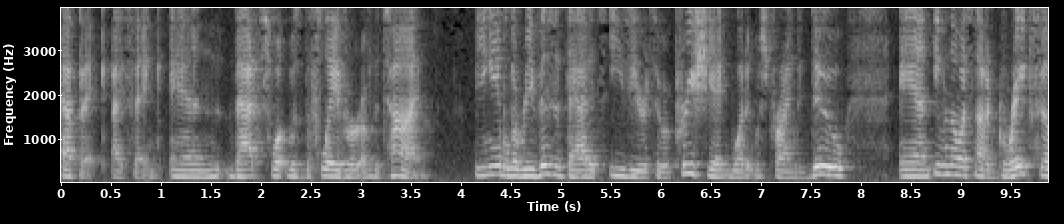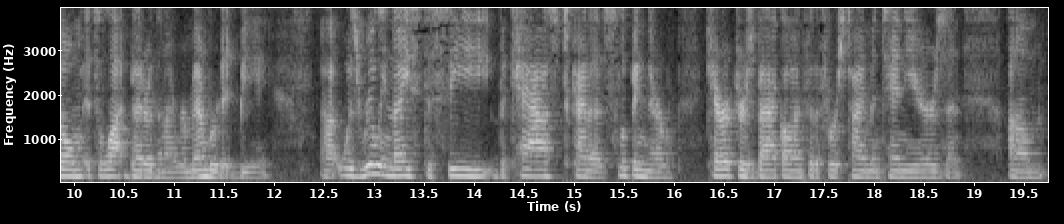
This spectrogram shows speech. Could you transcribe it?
epic, I think. And that's what was the flavor of the time being able to revisit that, it's easier to appreciate what it was trying to do. And even though it's not a great film, it's a lot better than I remembered it being. Uh, it was really nice to see the cast kind of slipping their characters back on for the first time in 10 years. And um,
